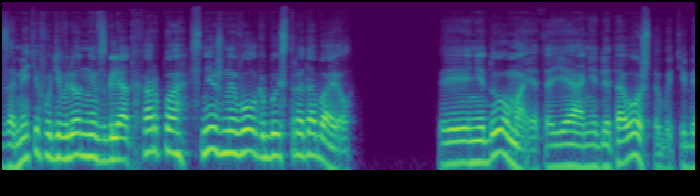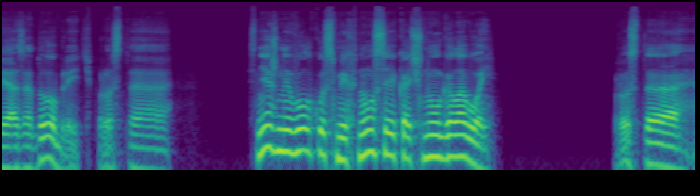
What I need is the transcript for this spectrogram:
Заметив удивленный взгляд Харпа, Снежный Волк быстро добавил. «Ты не думай, это я не для того, чтобы тебя задобрить, просто...» Снежный Волк усмехнулся и качнул головой. «Просто,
